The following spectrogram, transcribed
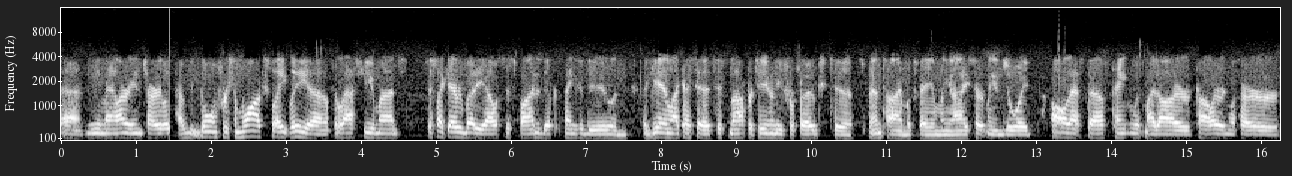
uh, me and Mallory and Charlie have been going for some walks lately uh, for the last few months just like everybody else, just finding different things to do. And again, like I said, it's just an opportunity for folks to spend time with family. And I certainly enjoyed all that stuff, painting with my daughter, coloring with her.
